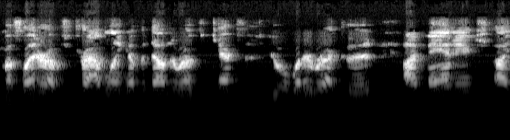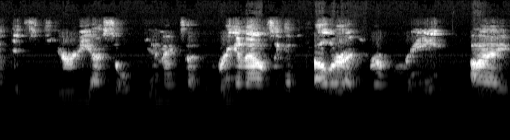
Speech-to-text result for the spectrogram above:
months later, I was traveling up and down the roads of Texas, doing whatever I could. I managed, I did security, I sold gimmicks, I did ring announcing, I did color, I did refereeing. I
